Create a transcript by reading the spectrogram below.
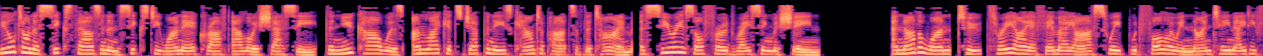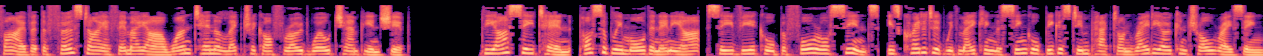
Built on a 6061 aircraft alloy chassis, the new car was, unlike its Japanese counterparts of the time, a serious off-road racing machine. Another 1 2, 3 IFMAR sweep would follow in 1985 at the first IFMAR 110 Electric Off-Road World Championship. The RC-10, possibly more than any R.C. vehicle before or since, is credited with making the single biggest impact on radio control racing.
